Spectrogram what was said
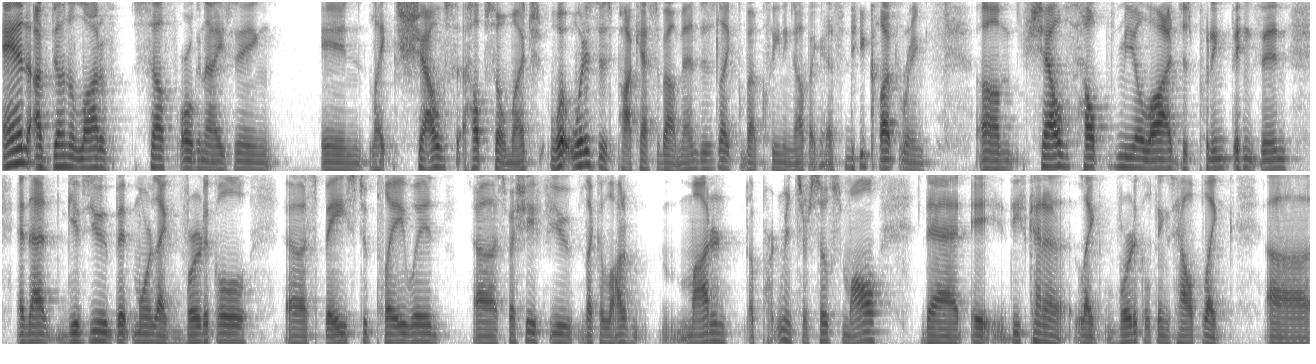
and I've done a lot of self organizing in like shelves help so much. What what is this podcast about, man? This is like about cleaning up, I guess, decluttering. Um, shelves helped me a lot, just putting things in, and that gives you a bit more like vertical uh, space to play with. Uh, especially if you like a lot of modern apartments are so small that it, these kind of like vertical things help like uh,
